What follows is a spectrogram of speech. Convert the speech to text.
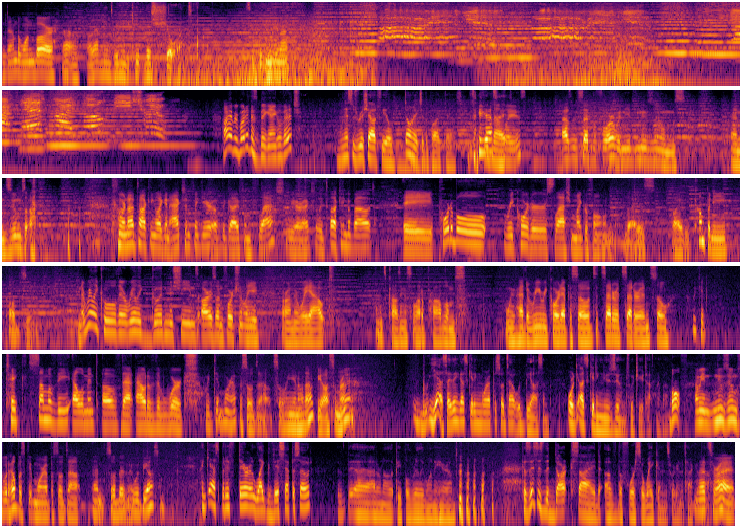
I'm down to one bar. Uh oh. Well, that means we need to keep this short. See if we can do that. Hi, everybody. This is Bigg Anklevich. And this is Rish Outfield. Donate to the podcast. yes, night. please. As we've said before, we need new zooms. And zooms are. We're not talking like an action figure of the guy from Flash. We are actually talking about a portable recorder slash microphone that is by the company called Zoom. And they're really cool. They're really good machines. Ours, unfortunately, are on their way out. And it's causing us a lot of problems. We've had to re record episodes, etc., etc. And so, if we could take some of the element of that out of the works, we'd get more episodes out. So, you know, that would be awesome, right? Yes, I think us getting more episodes out would be awesome. Or us getting new Zooms, which are you talking about? Both. I mean, new Zooms would help us get more episodes out. And so then it would be awesome. I guess, but if they're like this episode, uh, I don't know that people really want to hear them. Because this is the dark side of The Force Awakens we're going to talk about. That's right.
